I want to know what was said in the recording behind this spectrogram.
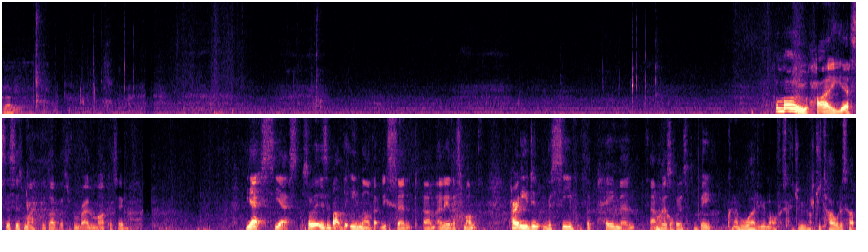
grab it. Hello, hi, yes, this is Michael Douglas from Brand Marketing. Yes, yes. So it is about the email that we sent um, earlier this month. Apparently, you didn't receive the payment that Michael, was supposed to be. I can have a word with you in my office, could you? Could you tie all this up.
